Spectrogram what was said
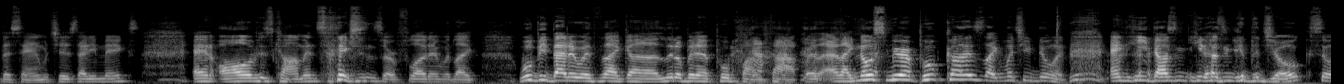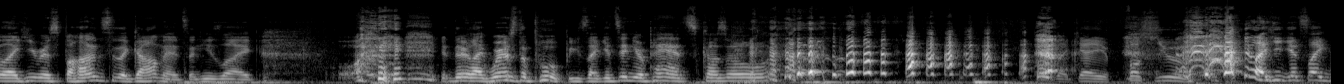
the sandwiches that he makes. And all of his comment sections are flooded with like we'll be better with like a little bit of poop on top. Or, or, like no smear of poop cuz? Like what you doing? And he doesn't he doesn't get the joke. So like he responds to the comments and he's like they're like, "Where's the poop?" He's like, "It's in your pants, cuz like, "Hey, fuck you." like he gets like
